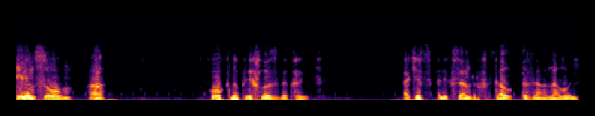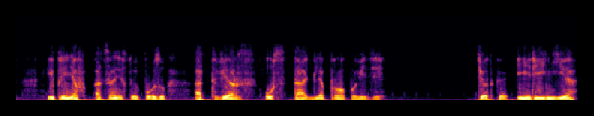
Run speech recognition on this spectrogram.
И венцом, а?» Окна пришлось закрыть. Отец Александр встал за аналой и, приняв оцанистую позу, отверз уста для проповеди. Тетка Иринья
